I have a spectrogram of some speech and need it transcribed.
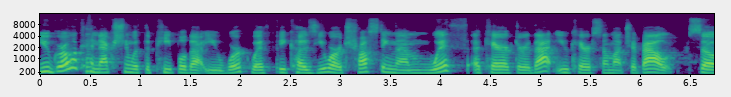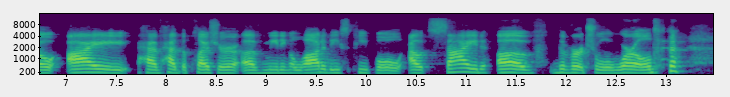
you grow a connection with the people that you work with because you are trusting them with a character that you care so much about. So, I have had the pleasure of meeting a lot of these people outside of the virtual world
